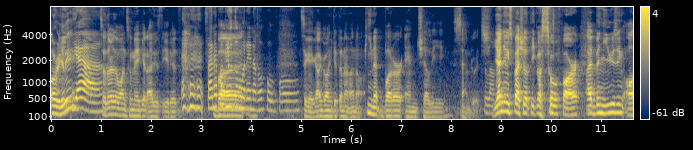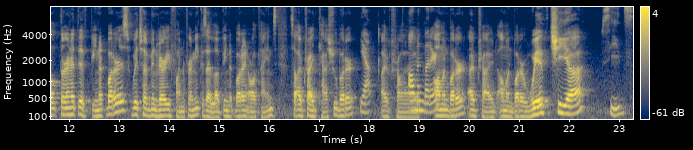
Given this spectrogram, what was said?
Oh really? Yeah. So they're the ones who make it. I just eat it. Sana But- pagluto mo rin ako, Popo. Sige, gagawin kita ng ano, peanut butter and jelly sandwich. Love Yan yung specialty ko so far. I've been using alternative peanut butters, which have been very fun for me because I love peanut butter in all kinds. So I've tried cashew butter. Yeah. I've tried Almond butter. Almond butter. I've tried almond butter with chia seeds.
